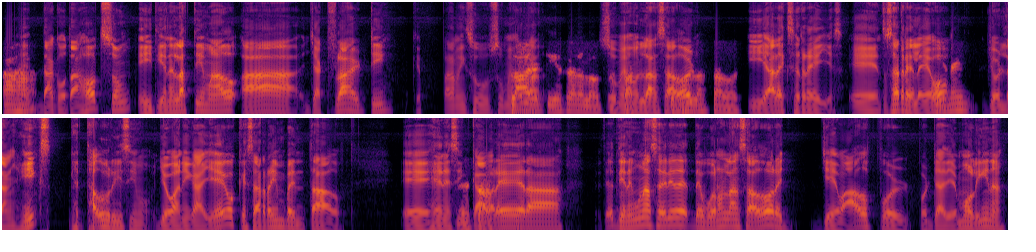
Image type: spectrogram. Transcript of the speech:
Eh, Dakota Hudson y tienen lastimado a Jack Flaherty, para mí su, su mejor, su mejor lanzador, y Alex Reyes. Eh, entonces relevo Jordan Hicks, que está durísimo. Giovanni Gallegos, que se ha reinventado. Eh, Genesis Cabrera. Tienen una serie de, buenos lanzadores llevados por, por Yadier Molina.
